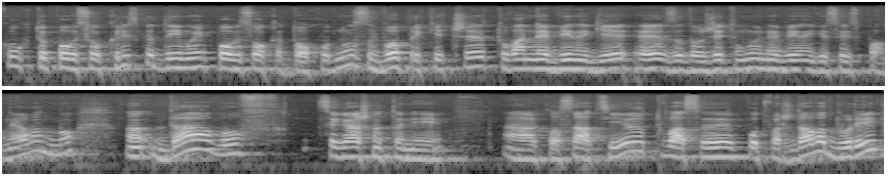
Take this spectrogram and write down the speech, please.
колкото е по-висок риска, да има и по-висока доходност, въпреки че това не винаги е задължително и не винаги се изпълнява, но а, да, в сегашната ни а, класация това се потвърждава. Дори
